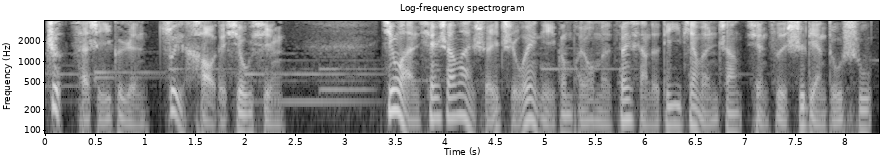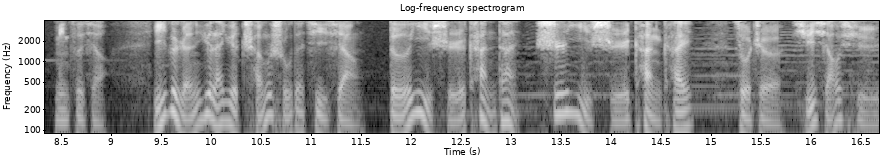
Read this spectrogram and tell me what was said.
这才是一个人最好的修行。今晚千山万水只为你，跟朋友们分享的第一篇文章选自十点读书，名字叫《一个人越来越成熟的迹象》，得意时看淡，失意时看开。作者徐小许。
